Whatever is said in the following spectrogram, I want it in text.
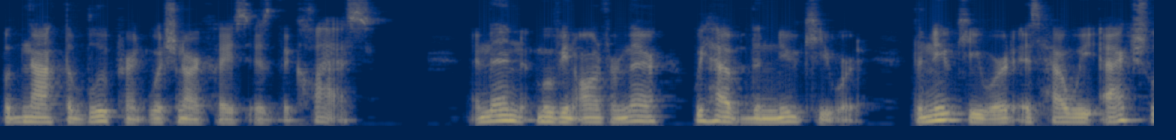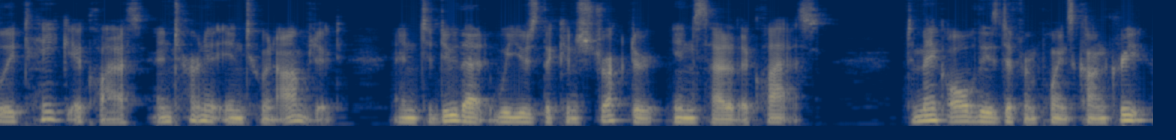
but not the blueprint, which in our case is the class. And then moving on from there, we have the new keyword. The new keyword is how we actually take a class and turn it into an object. And to do that, we use the constructor inside of the class. To make all of these different points concrete,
